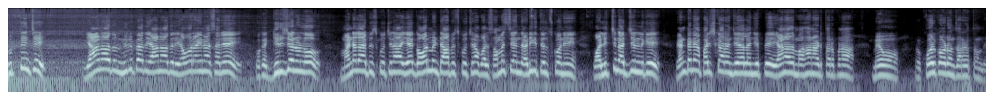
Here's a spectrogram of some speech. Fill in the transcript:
గుర్తించి యానాదులు నిరుపేద యానాదులు ఎవరైనా సరే ఒక గిరిజనులు మండల ఆఫీస్కి వచ్చినా ఏ గవర్నమెంట్ ఆఫీస్కి వచ్చినా వాళ్ళ సమస్య ఏంది అడిగి తెలుసుకొని వాళ్ళు ఇచ్చిన అర్జీలకి వెంటనే పరిష్కారం చేయాలని చెప్పి యానాది మహానాడు తరపున మేము కోరుకోవడం జరుగుతుంది.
